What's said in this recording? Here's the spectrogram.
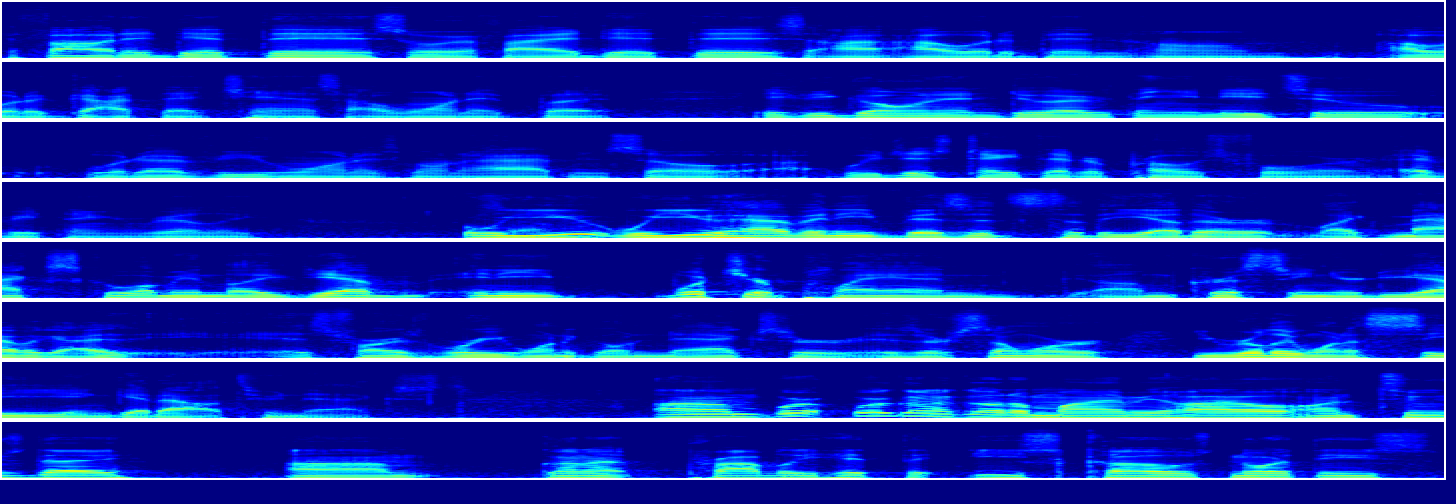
If I would have did this or if I did this, I, I would have been um I would have got that chance I wanted. But if you go in and do everything you need to, whatever you want is going to happen. So uh, we just take that approach for everything, really. Will so. you will you have any visits to the other like Mac school? I mean, like, do you have any? What's your plan, um, Chris Senior? Do you have a guy as far as where you want to go next, or is there somewhere you really want to see and get out to next? Um, we're we're gonna go to Miami, Ohio on Tuesday. Um, gonna probably hit the East Coast, Northeast,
